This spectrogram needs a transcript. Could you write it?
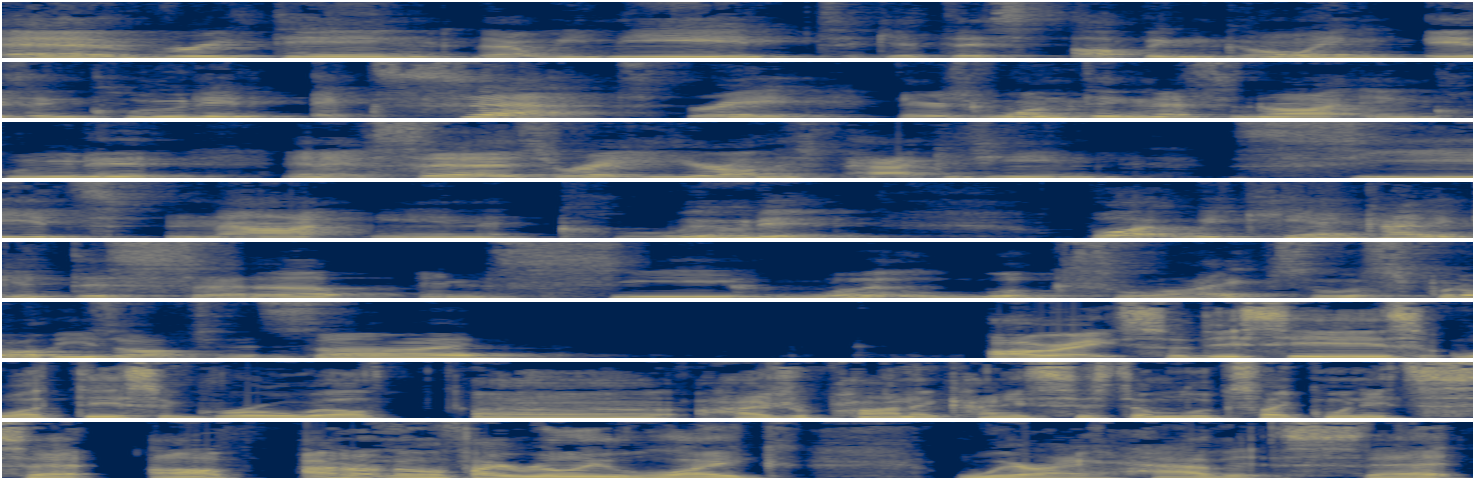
everything that we need to get this up and going is included except, right? There's one thing that's not included and it says right here on this packaging, seeds not included. But we can kind of get this set up and see what it looks like. So let's put all these off to the side. All right, so this is what this Growell uh, hydroponic kind of system looks like when it's set up. I don't know if I really like where I have it set,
